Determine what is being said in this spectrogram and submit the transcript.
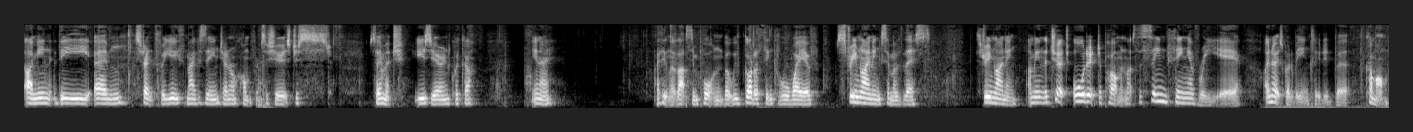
I mean, the um, Strength for Youth magazine general conference issue. It's just so much easier and quicker. You know, I think that that's important, but we've got to think of a way of streamlining some of this. Streamlining. I mean, the church audit department, that's the same thing every year. I know it's got to be included, but come on.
